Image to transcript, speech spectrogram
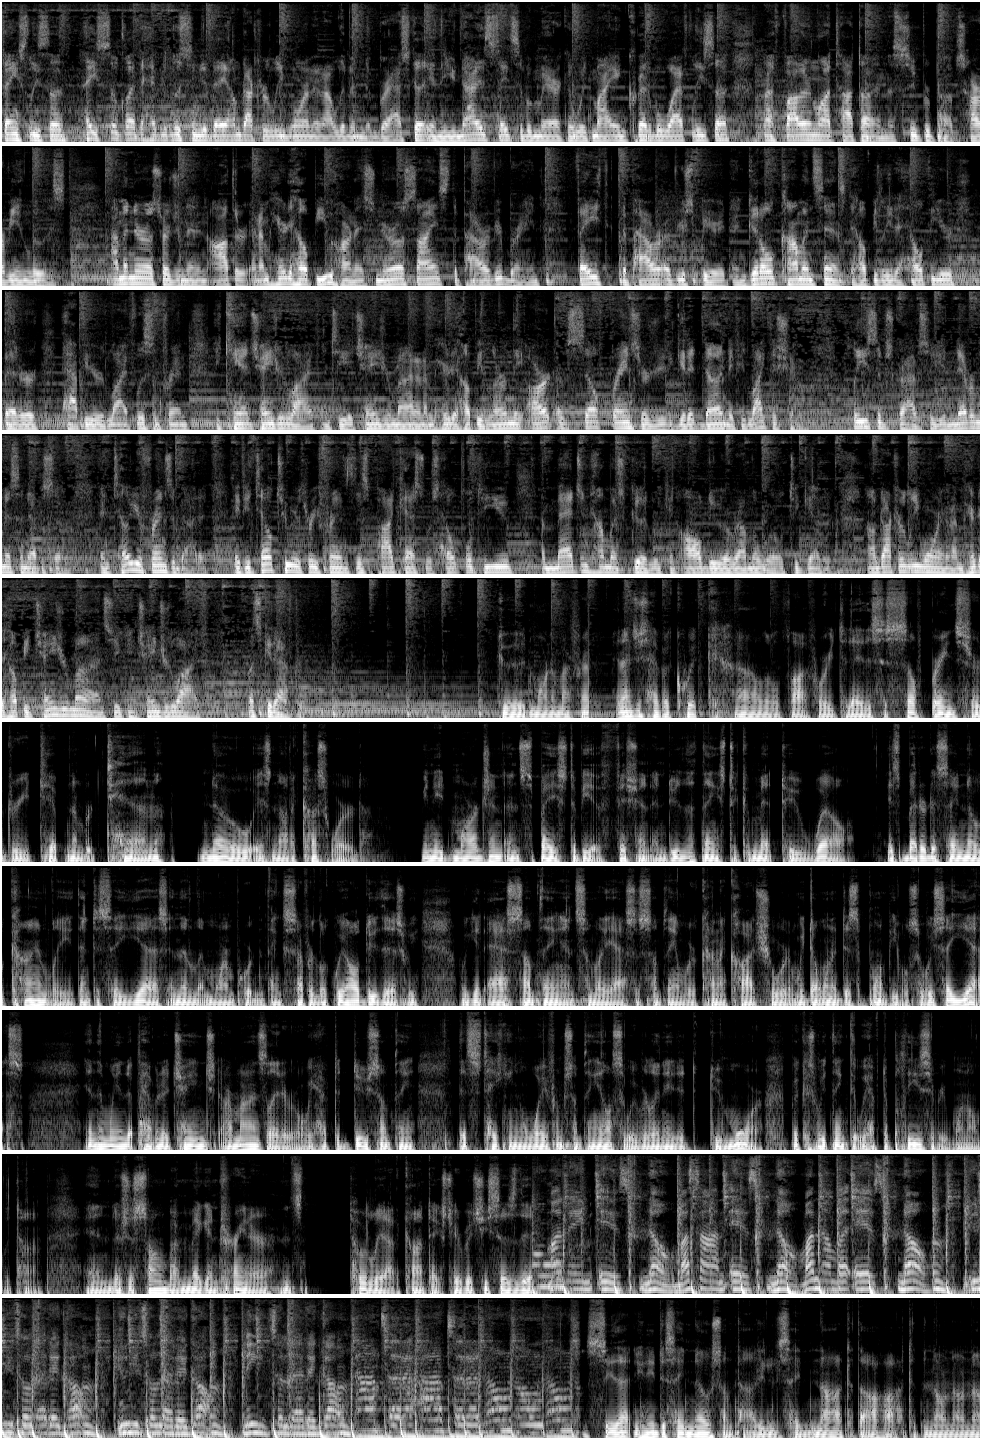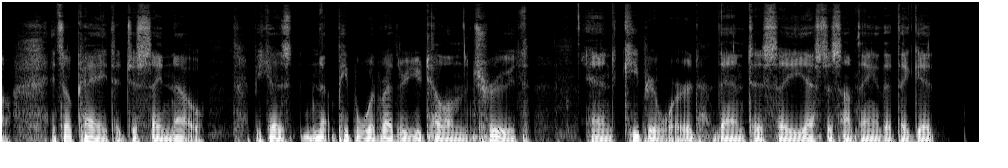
Thanks, Lisa. Hey, so glad to have you listening today. I'm Dr. Lee Warren, and I live in Nebraska in the United States of America with my incredible wife, Lisa, my father in law, Tata, and the super pups, Harvey and Lewis. I'm a neurosurgeon and an author, and I'm here to help you harness neuroscience, the power of your brain, faith, the power of your spirit, and good old common sense to help you lead a healthier, better, happier life. Listen, friend, you can't change your life until you change your mind, and I'm here to help you learn the art of self brain surgery to get it done. If you like the show, please subscribe so you never miss an episode and tell your friends about it. If you tell two or three friends this podcast was helpful to you, imagine how much good we can all do around the world together. I'm Dr. Lee Warren and I'm here to help you change your mind so you can change your life. Let's get after it. Good morning, my friend. And I just have a quick uh, little thought for you today. This is self brain surgery tip number 10. No is not a cuss word. You need margin and space to be efficient and do the things to commit to well. It's better to say no kindly than to say yes and then let more important things suffer. Look, we all do this. We, we get asked something and somebody asks us something and we're kind of caught short and we don't want to disappoint people. So we say yes. And then we end up having to change our minds later or we have to do something that's taking away from something else that we really needed to do more because we think that we have to please everyone all the time. And there's a song by Meghan Trainor. It's totally out of context here, but she says this. My name is no. My sign is no. My number is no. Mm. You need to let it go. Mm. You need to let it go. Mm. Need to let it go. Nah to the to the no, no, no. See that? You need to say no sometimes. You need to say nah to the ah to the no, no, no. It's okay to just say no because no, people would rather you tell them the truth and keep your word than to say yes to something that they get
